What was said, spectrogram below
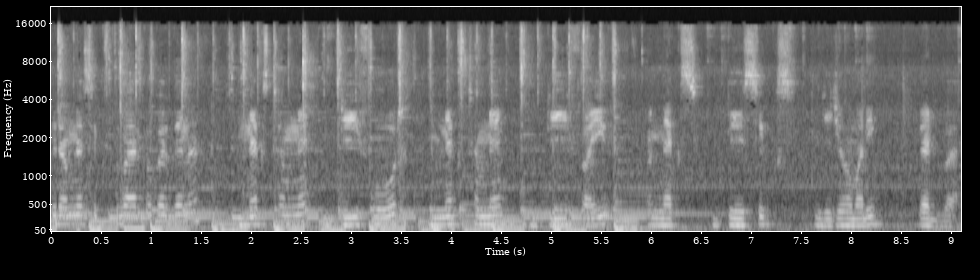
फिर हमने सिक्स वायर को कर देना है। नेक्स्ट हमने डी फोर नेक्स्ट हमने डी फाइव और नेक्स्ट डी सिक्स ये जो हमारी रेड वायर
